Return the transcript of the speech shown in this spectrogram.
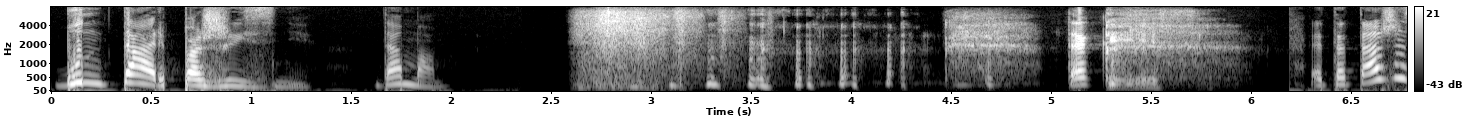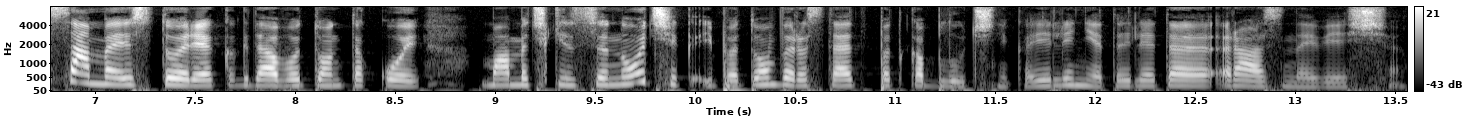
бунтарь по жизни. Да, мам? Так и есть. Это та же самая история, когда вот он такой мамочкин сыночек, и потом вырастает в подкаблучника, или нет? Или это разные вещи?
